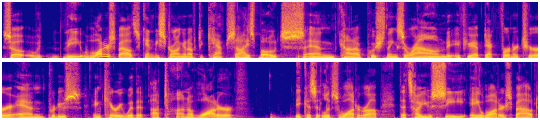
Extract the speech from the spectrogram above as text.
So the water spouts can be strong enough to capsize boats and kind of push things around if you have deck furniture and produce and carry with it a ton of water because it lifts water up. That's how you see a water spout.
